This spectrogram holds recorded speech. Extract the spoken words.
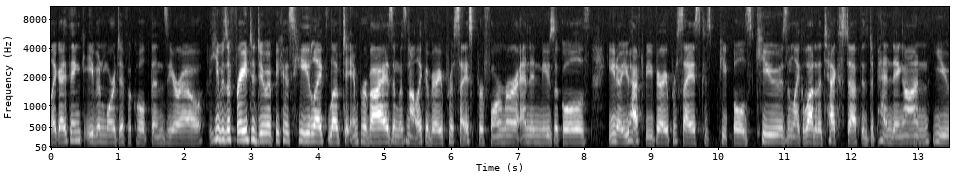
like I think even more difficult than Zero. He was afraid to do it because he like loved to improvise and was not like a very precise performer and in musicals, you know, you have to be very precise cuz people's cues and like a lot of the tech stuff is depending on you,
